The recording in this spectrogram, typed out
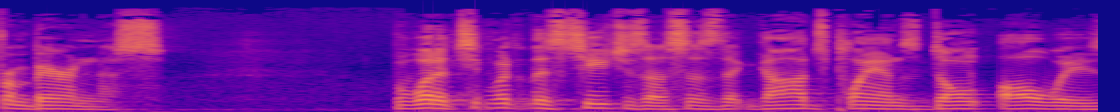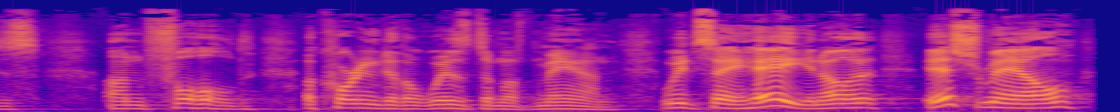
from barrenness. But what, it, what this teaches us is that God's plans don't always unfold according to the wisdom of man. We'd say, hey, you know, Ishmael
